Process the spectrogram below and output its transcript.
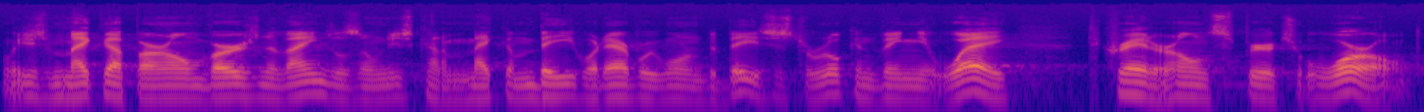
We just make up our own version of angels and we just kind of make them be whatever we want them to be. It's just a real convenient way to create our own spiritual world.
